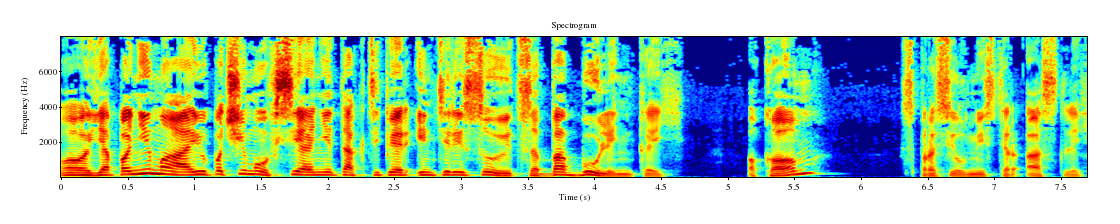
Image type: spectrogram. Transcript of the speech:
О, я понимаю, почему все они так теперь интересуются бабуленькой. О ком? спросил мистер Астлей.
